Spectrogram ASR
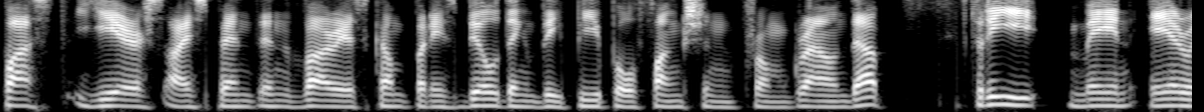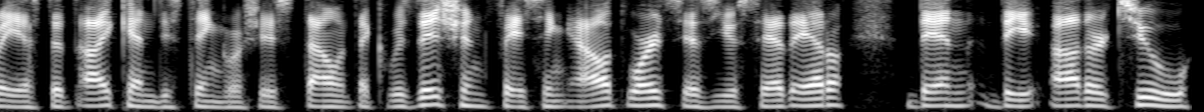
past years I spent in various companies building the people function from ground up, three main areas that I can distinguish is talent acquisition facing outwards, as you said, Eero. Then the other two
